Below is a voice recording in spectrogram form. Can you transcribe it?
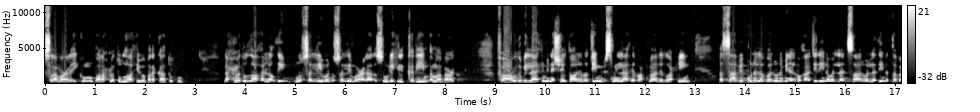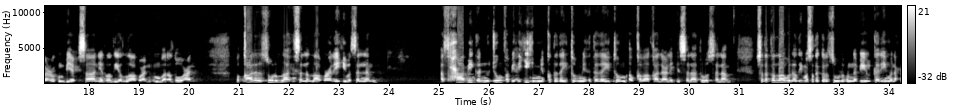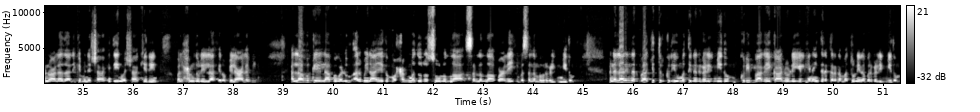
السلام عليكم ورحمة الله وبركاته. نحمد الله العظيم نصلي ونسلم على رسوله الكريم أما بعد. فأعوذ بالله من الشيطان الرجيم بسم الله الرحمن الرحيم. والسابقون الأولون من المهاجرين والأنصار والذين تبعهم بإحسان رضي الله عنهم ورضوا عنه. وقال رسول الله صلى الله عليه وسلم أصحابي كالنجوم فبأيهم اقتديتم اهتديتم أو كما قال عليه الصلاة والسلام صدق الله العظيم وصدق رسوله النبي الكريم ونحن على ذلك من الشاهدين والشاكرين والحمد لله رب العالمين அல்லாஹுக்கே எல்லா புகழும் அருமை நாயகம் முஹம்மது ரசூலுல்லா சல்லல்லாஹு அலைஹி வஸல்லம் அவர்களின் மீதும் நல்லாரின் நிர்வாகியத்திற்குரிய உமத்தினர்களின் மீதும் குறிப்பாக இக்காணொலியில் இணைந்திருக்கிற நம்ம துணி நபர்களின் மீதும்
